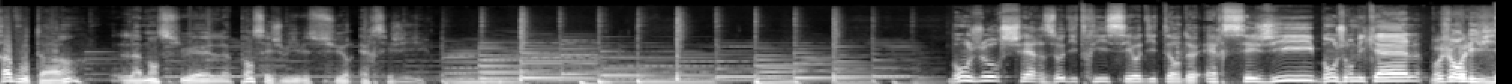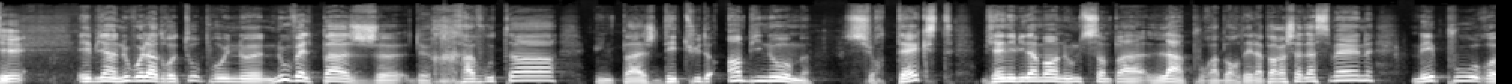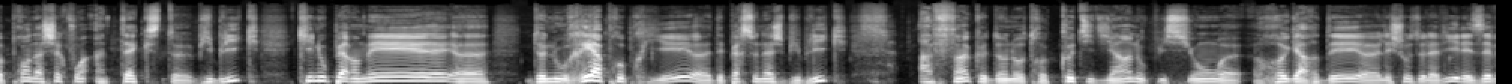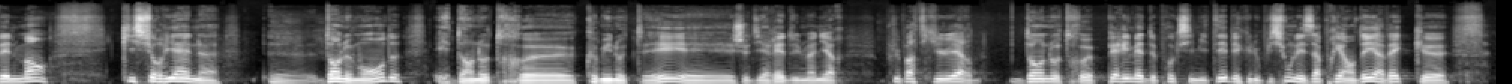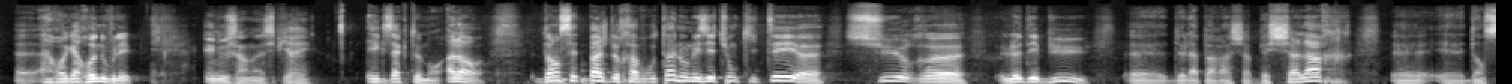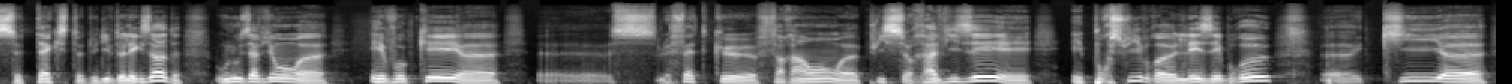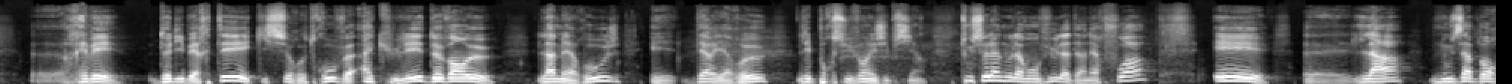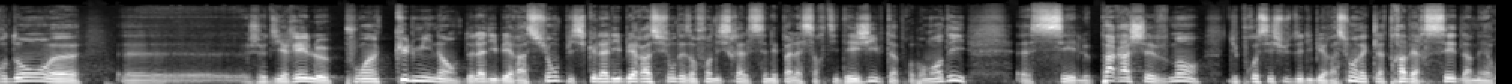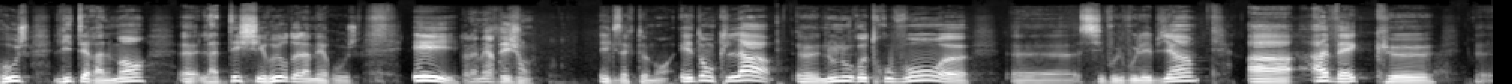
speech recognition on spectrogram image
Chavuta, la mensuelle Pensée juive sur RCJ. Bonjour chères auditrices et auditeurs de RCJ. Bonjour Mickaël. Bonjour Olivier. Eh bien, nous voilà de retour pour une nouvelle page de Chavuta, une page d'études en binôme sur texte. Bien évidemment, nous ne sommes pas là pour aborder la paracha de la semaine, mais pour prendre à chaque fois un texte biblique qui nous permet euh, de nous réapproprier euh, des personnages bibliques afin que dans notre quotidien, nous puissions euh, regarder les choses de la vie et les événements qui surviennent dans le monde et dans notre communauté, et je dirais d'une manière plus particulière dans notre périmètre de proximité, bien que nous puissions les appréhender avec euh, euh, un regard renouvelé. Et nous en inspirer. Exactement. Alors, dans cette page de Chavruta, nous nous étions quittés euh, sur le début de la paracha Beshalach, dans ce texte du livre de l'Exode, où nous avions évoqué le fait que Pharaon puisse se raviser et, et, poursuivre les Hébreux qui rêver de liberté et qui se retrouvent acculés devant eux la mer Rouge et derrière eux les poursuivants égyptiens. Tout cela, nous l'avons vu la dernière fois. Et euh, là, nous abordons, euh, je dirais, le point culminant de la libération, puisque la libération des enfants d'Israël, ce n'est pas la sortie d'Égypte à proprement dit, c'est le parachèvement du processus de libération avec la traversée de la mer Rouge, littéralement la déchirure de la mer Rouge. Et de la mer des joncs. Exactement. Et donc là, euh, nous nous retrouvons, euh, euh, si vous le voulez bien, avec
